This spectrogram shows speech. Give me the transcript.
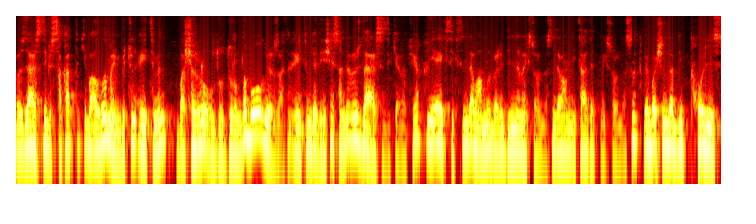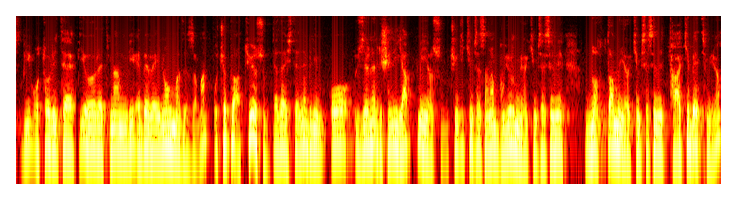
öz değersizliği bir sakatlık gibi algılamayın. Bütün eğitimin başarılı olduğu durumda bu oluyor zaten. Eğitim dediğin şey sende öz değersizlik yaratıyor. Niye eksiksin? Devamlı böyle dinlemek zorundasın. Devamlı itaat etmek zorundasın. Ve başında bir polis, bir otorite, bir öğretmen, bir ebeveyn olmadığı zaman o çöpü atıyorsun. Ya da işte ne bileyim o üzerine düşeni yapmıyorsun. Çünkü kimse sana buyurmuyor. Kimse seni notlamıyor, kimse seni takip etmiyor.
